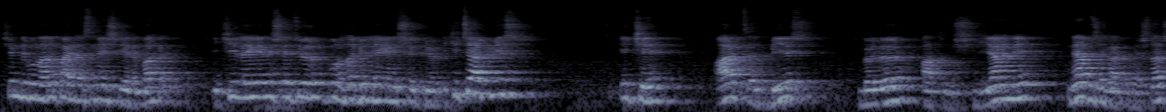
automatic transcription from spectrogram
Şimdi bunların paydasını eşleyelim. Bakın 2 ile genişletiyorum. Bunu da 1 ile genişletiyorum. 2 çarpı 1 2 artı 1 bölü 60. Yani ne yapacak arkadaşlar?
